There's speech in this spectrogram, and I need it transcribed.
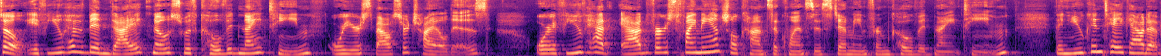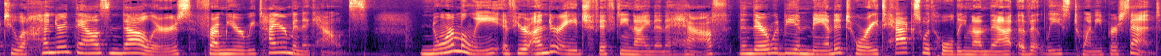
So, if you have been diagnosed with COVID 19, or your spouse or child is, or if you've had adverse financial consequences stemming from COVID 19, then you can take out up to $100,000 from your retirement accounts. Normally, if you're under age 59 and a half, then there would be a mandatory tax withholding on that of at least 20%.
